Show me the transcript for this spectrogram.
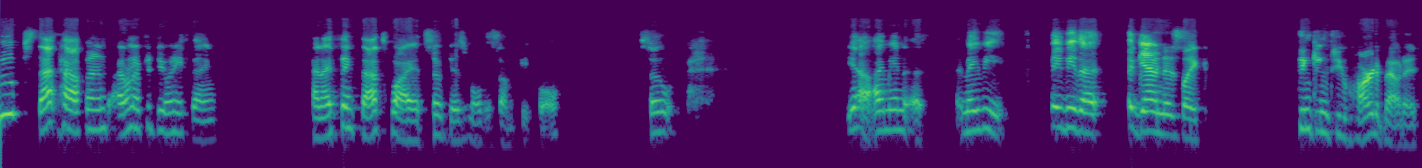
oops, that happened. I don't have to do anything. And I think that's why it's so dismal to some people. So, yeah, I mean, uh, maybe, maybe that again is like thinking too hard about it,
